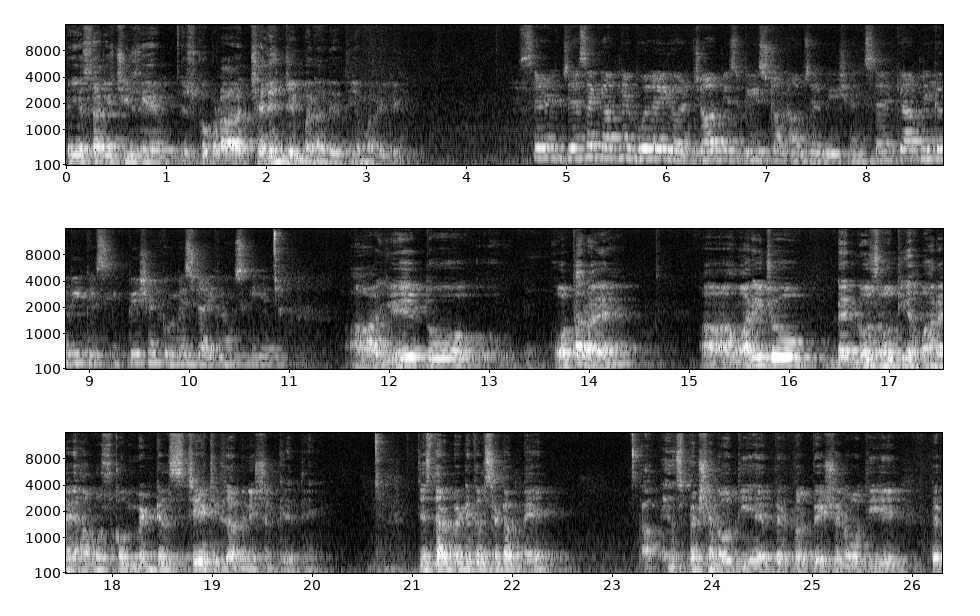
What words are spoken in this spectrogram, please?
तो ये सारी चीज़ें इसको बड़ा चैलेंजिंग बना देती है हमारे लिए। सर जैसा कि आपने बोला your job is based on observation sir क्या आपने कभी किसी पेशेंट को मिस डायग्नोज किया है? हाँ ये तो होता रहा है। आ, हमारी जो डायग्नोज होती है हमारा हम उसको मेंटल स्टेट एग्जामिनेशन कहते हैं। जिस तरह मेडिकल सेटअप में इंस्पेक्शन होती है, फिर पल्पेशन होती है, फिर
